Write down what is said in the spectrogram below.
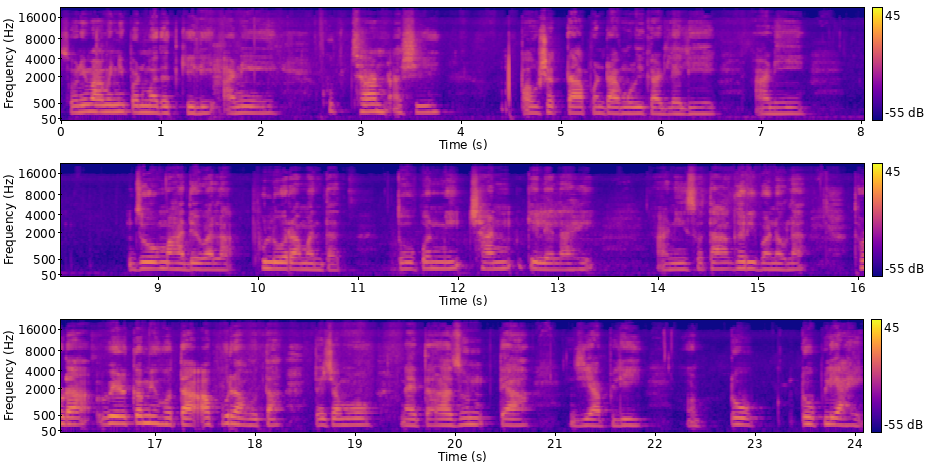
सोनी मामींनी पण मदत केली आणि खूप छान अशी पाहू शकता आपण रांगोळी काढलेली आहे. आणि जो महादेवाला फुलोरा म्हणतात तो पण मी छान केलेला आहे. आणि स्वतः घरी बनवला. थोडा वेळ कमी होता अपुरा होता. त्याच्यामुळं नाहीतर अजून त्या जी आपली टोप टोपली आहे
